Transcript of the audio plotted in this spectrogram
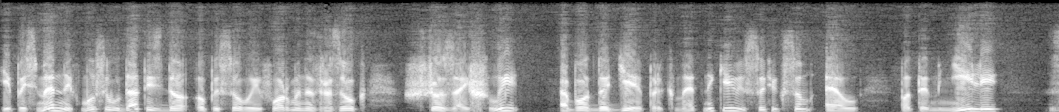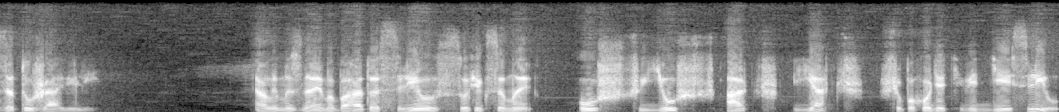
і письменник мусив удатись до описової форми на зразок, що зайшли або до дієприкметників із суфіксом «л» потемнілі, затужавілі. Але ми знаємо багато слів з суфіксами уш, юш, ач, яч, що походять від дієслів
